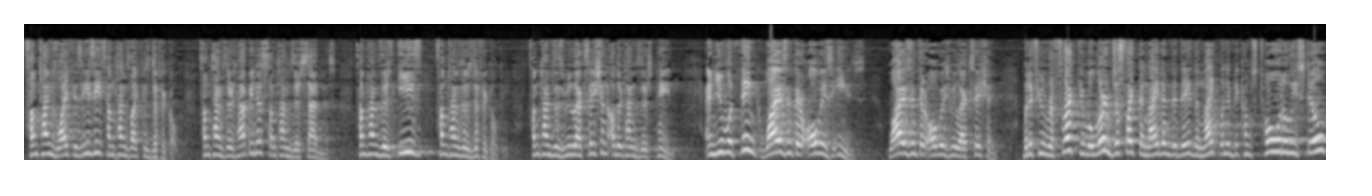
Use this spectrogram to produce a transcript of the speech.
Sometimes life is easy, sometimes life is difficult. Sometimes there's happiness, sometimes there's sadness. Sometimes there's ease, sometimes there's difficulty. Sometimes there's relaxation, other times there's pain. And you would think, why isn't there always ease? Why isn't there always relaxation? But if you reflect, you will learn just like the night and the day, the night when it becomes totally still,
